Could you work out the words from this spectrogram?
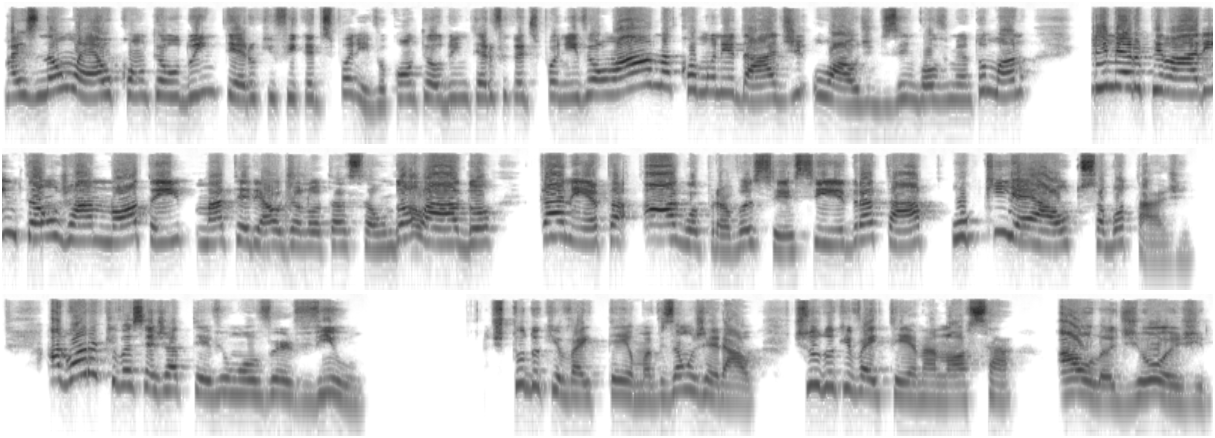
mas não é o conteúdo inteiro que fica disponível. O conteúdo inteiro fica disponível lá na comunidade o áudio Desenvolvimento Humano. Primeiro pilar, então, já anota aí material de anotação do lado, caneta, água para você se hidratar. O que é autossabotagem? Agora que você já teve um overview de tudo que vai ter, uma visão geral de tudo que vai ter na nossa aula de hoje,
